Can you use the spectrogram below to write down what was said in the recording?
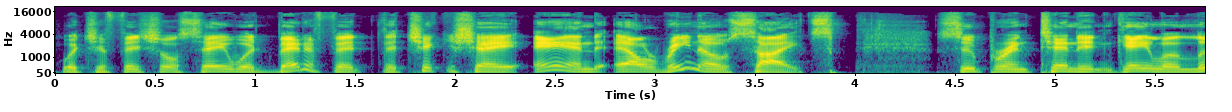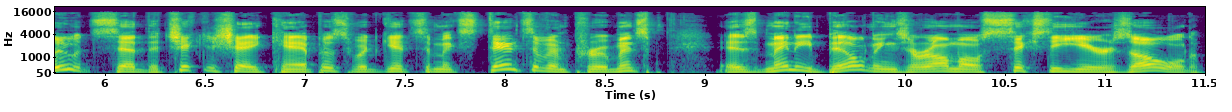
which officials say would benefit the Chickasha and El Reno sites. Superintendent Gayla Lutts said the Chickasha campus would get some extensive improvements, as many buildings are almost 60 years old.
